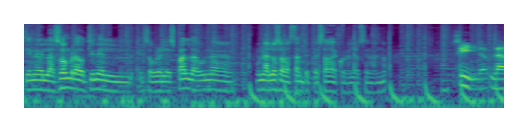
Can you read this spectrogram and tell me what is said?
tiene la sombra o tiene sobre la espalda una, una losa bastante pesada con el Arsenal, ¿no? Sí, la,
